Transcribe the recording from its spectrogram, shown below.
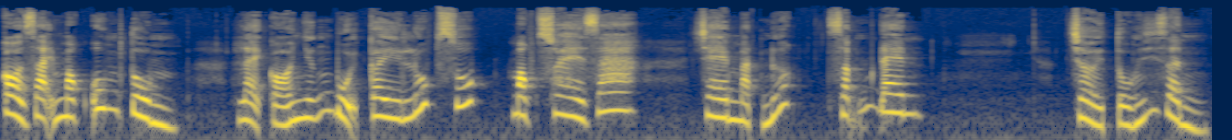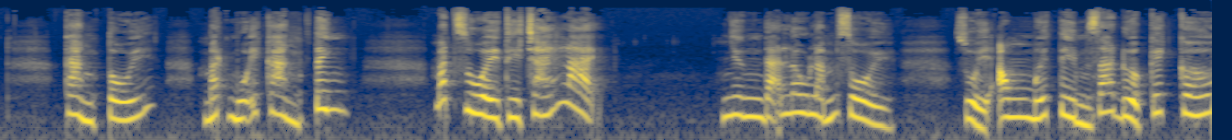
cỏ dại mọc um tùm, lại có những bụi cây lúp xúp mọc xòe ra, che mặt nước sẫm đen. Trời tối dần, càng tối, mắt mũi càng tinh, mắt ruồi thì trái lại. Nhưng đã lâu lắm rồi, ruồi ong mới tìm ra được cái cớ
